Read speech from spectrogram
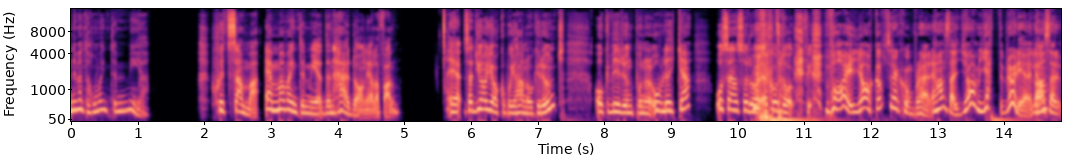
Nej vänta, hon var inte med. Skitsamma. Emma var inte med den här dagen i alla fall. Eh, så att jag, Jakob och Johanna åker runt. Och vi är runt på några olika. Och sen så då, jag kommer inte ihåg, Vad är Jakobs reaktion på det här? Är han såhär, ja men jättebra idé? Eller Ja. han såhär,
